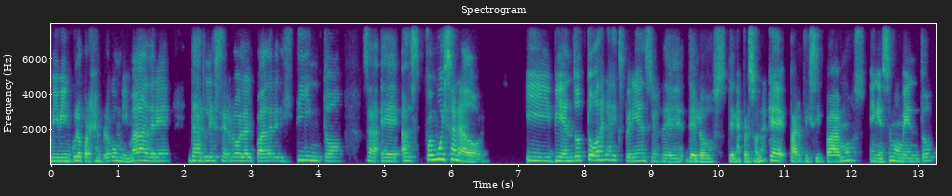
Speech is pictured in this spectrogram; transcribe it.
mi vínculo, por ejemplo, con mi madre, darle ese rol al padre distinto. O sea, eh, fue muy sanador. Y viendo todas las experiencias de, los, de las personas que participamos en ese momento,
